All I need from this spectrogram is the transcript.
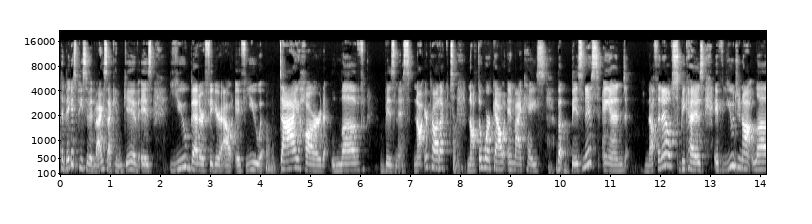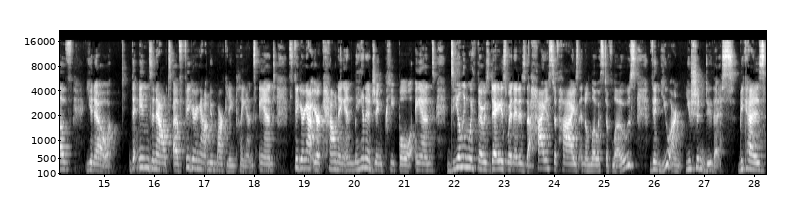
the biggest piece of advice I can give is you better figure out if you die hard love business, not your product, not the workout in my case, but business and nothing else. Because if you do not love, you know, the ins and outs of figuring out new marketing plans and figuring out your accounting and managing people and dealing with those days when it is the highest of highs and the lowest of lows, then you are you shouldn't do this because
